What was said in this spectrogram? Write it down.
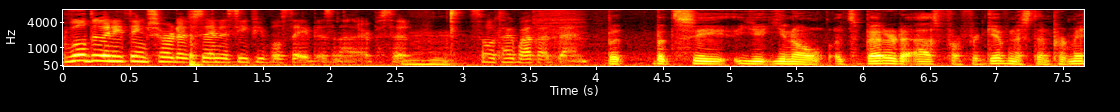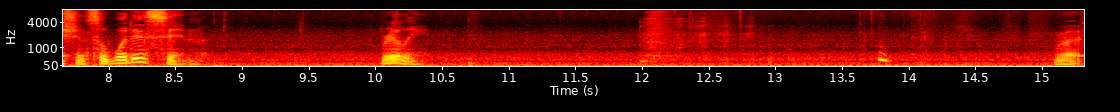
we'll do anything short of sin to see people saved is another episode mm-hmm. so we'll talk about that then But but see, you you know, it's better to ask for forgiveness than permission. So what is sin? Really? What?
